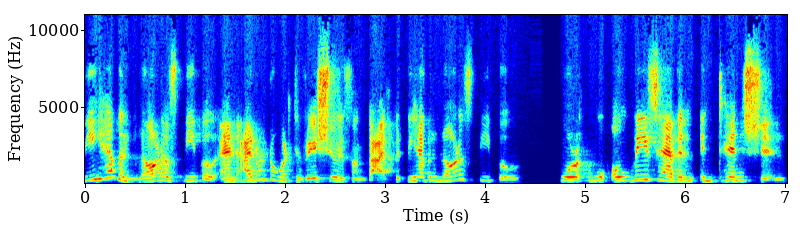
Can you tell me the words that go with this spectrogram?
we have a lot of people, and I don't know what the ratio is on that, but we have a lot of people who, are, who always have an intention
